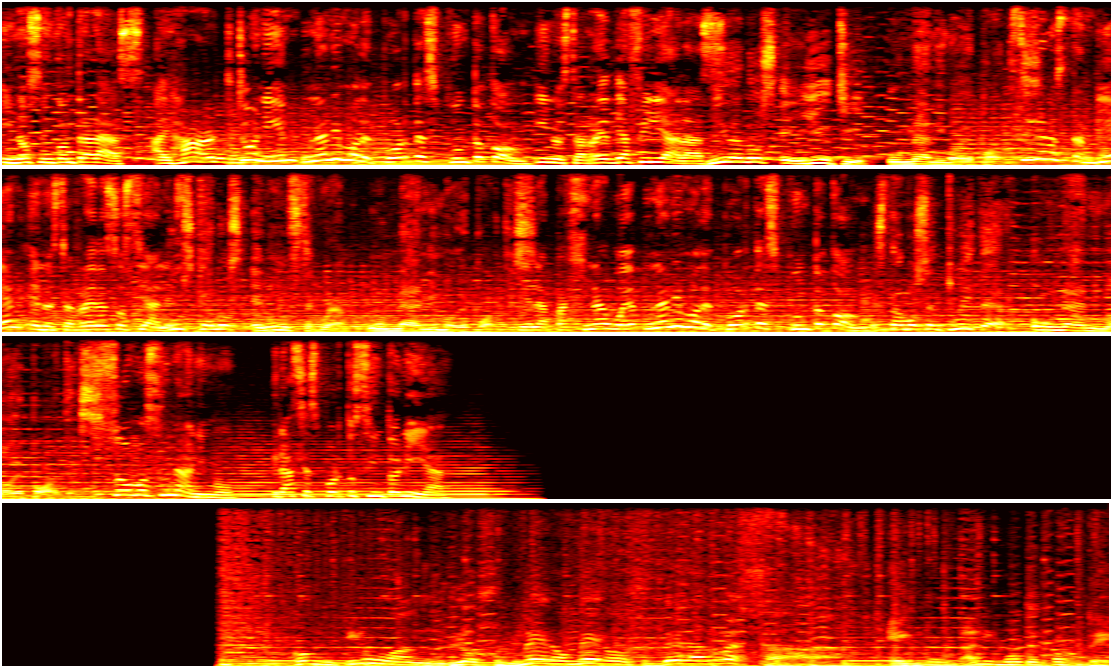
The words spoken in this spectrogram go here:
Y nos encontrarás. iHeart, TuneIn, unánimodeportes.com y nuestra red de afiliadas. Míranos en YouTube, Unánimo Deportes. Síguenos también en nuestras redes sociales. Búscanos en Instagram, Unánimo Deportes. Y en la página web unánimodeportes.com. Estamos en Twitter, Unánimo Deportes. Somos Unánimo. Gracias por tu sintonía. Unánimo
